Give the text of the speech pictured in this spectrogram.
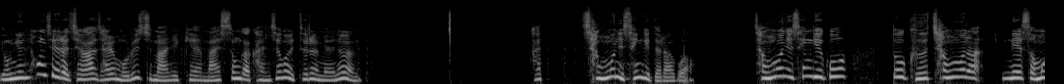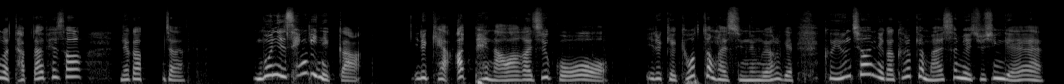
용현 형제를 제가 잘 모르지만 이렇게 말씀과 간증을 들으면은 가- 창문이 생기더라고요. 창문이 생기고 또 그 창문 안에서 뭔가 답답해서 내가 자 문이 생기니까 이렇게 앞에 나와가지고 이렇게 교통할 수 있는 거예요. 그 윤채 언니가 그렇게 말씀해 주신 게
